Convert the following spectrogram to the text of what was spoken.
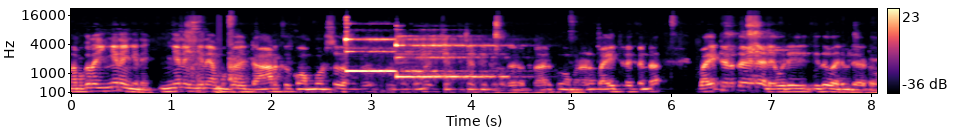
നമുക്കത് ഇങ്ങനെ ഇങ്ങനെ ഇങ്ങനെ ഇങ്ങനെ നമുക്ക് ഡാർക്ക് കോമ്പൗണ്ട്സ് നമുക്ക് ഇതിലേക്കൊന്ന് ചെത്തി ചെത്തിയിട്ടുള്ളത് ഡാർക്ക് കോമൺ ആണ്. വൈറ്റ് എടുക്കേണ്ട വൈറ്റ് എടുത്തു കഴിഞ്ഞാൽ ഒരു ഇത് വരില്ല കേട്ടോ.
